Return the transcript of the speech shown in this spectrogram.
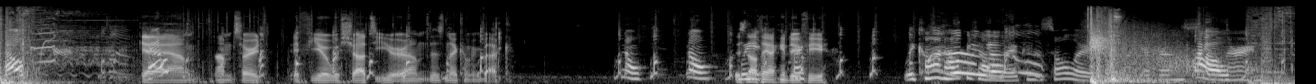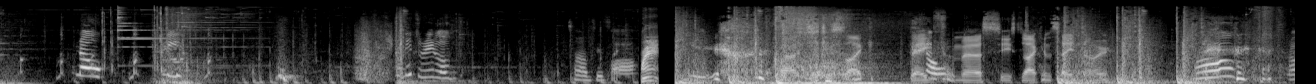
Help? Yeah, um, I'm sorry. If you're with Shati, you're um, there's no coming back. No, no. There's we, nothing I can do for you. We can't help each other because it's solo. Everyone's Ow. on their own. No, please. I need to reload. So I'll like Oh. you. I'll just like beg No. for mercy so I can say no. Oh, no.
